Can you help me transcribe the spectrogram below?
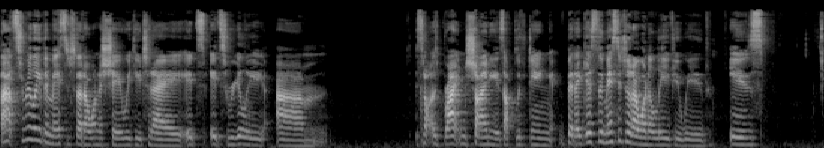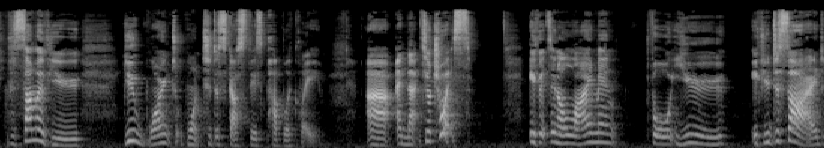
that's really the message that I want to share with you today it's it's really um it's not as bright and shiny as uplifting but I guess the message that I want to leave you with is for some of you you won't want to discuss this publicly uh, and that's your choice. If it's in alignment for you, if you decide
